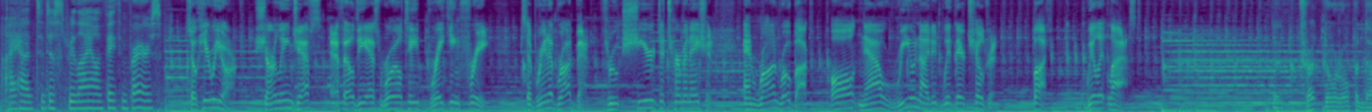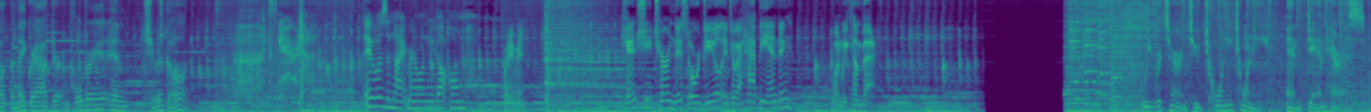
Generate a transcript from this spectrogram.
I had to just rely on faith and prayers. So here we are Charlene Jeffs, FLDS royalty, breaking free. Sabrina Broadbent through sheer determination. And Ron Rohbock, all now reunited with their children. But will it last? The truck door opened up and they grabbed her and pulled her in and she was gone. I'm scared. It was a nightmare when we got home. What do you mean? Can she turn this ordeal into a happy ending? When we come back. We return to 2020 and Dan Harris.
